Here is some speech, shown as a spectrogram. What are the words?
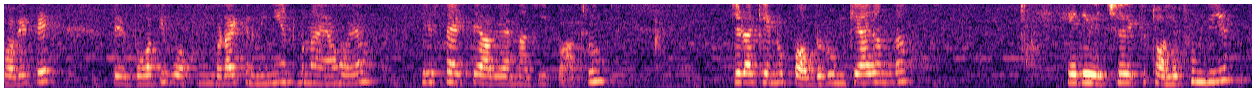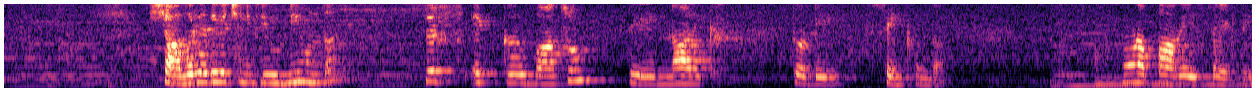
ਪਵੇ ਤੇ। ਤੇ ਬਹੁਤ ਹੀ ਵਾਕਿੰਗ ਬੜਾ ਹੀ ਕਨਵੀਨੀਅੰਟ ਬਣਾਇਆ ਹੋਇਆ। ਇਸ ਸਾਈਡ ਤੇ ਆ ਗਿਆ ਨਾ ਜੀ ਬਾਥਰੂਮ ਜਿਹੜਾ ਕਿ ਇਹਨੂੰ ਪਾਊਡਰ ਰੂਮ ਕਿਹਾ ਜਾਂਦਾ। ਇਹਦੇ ਵਿੱਚ ਇੱਕ ਟਾਇਲਟ ਹੁੰਦੀ ਹੈ। ਸ਼ਾਵਰ ਇਹਦੇ ਵਿੱਚ ਇਨਕਲੂਡ ਨਹੀਂ ਹੁੰਦਾ। ਸਿਰਫ ਇੱਕ ਬਾਥਰੂਮ ਤੇ ਨਾਲ ਇੱਕ ਤੁਹਾਡੇ ਸਿੰਕ ਹੁੰਦਾ। ਹੁਣ ਆਪਾਂ ਆ ਗਏ ਇਸ ਸਾਈਡ ਤੇ।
